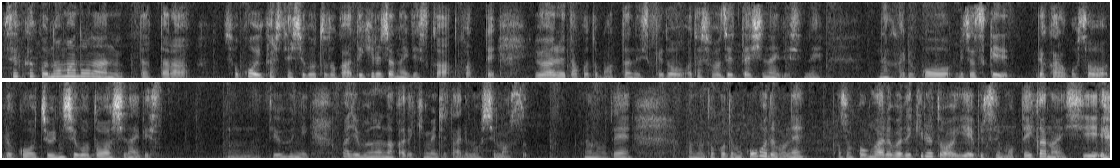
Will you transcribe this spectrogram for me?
せっかくノマドなんだったらそこを生かして仕事とかできるじゃないですかとかって言われたこともあったんですけど私は絶対しないですねなんか旅行めちゃ好きだからこそ旅行中に仕事はしないですうん、っていうふうに、まあ、自分の中で決めてたりもします。なのであのどこでもここでもねパソコンがあればできるとはいえ別に持っていかないし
